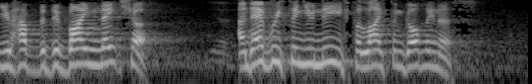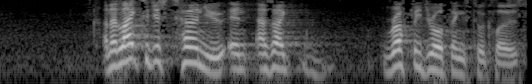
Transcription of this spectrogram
you have the divine nature and everything you need for life and godliness. And I'd like to just turn you, in, as I roughly draw things to a close,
